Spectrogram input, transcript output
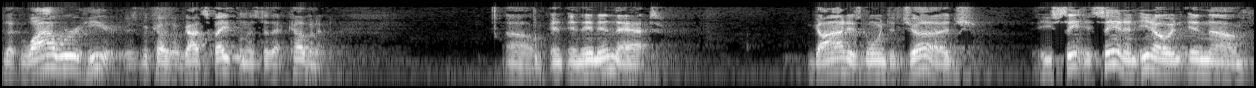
that why we're here is because of God's faithfulness to that covenant. Um, and, and, then in that, God is going to judge. He's sin, sin and you know in, in um,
